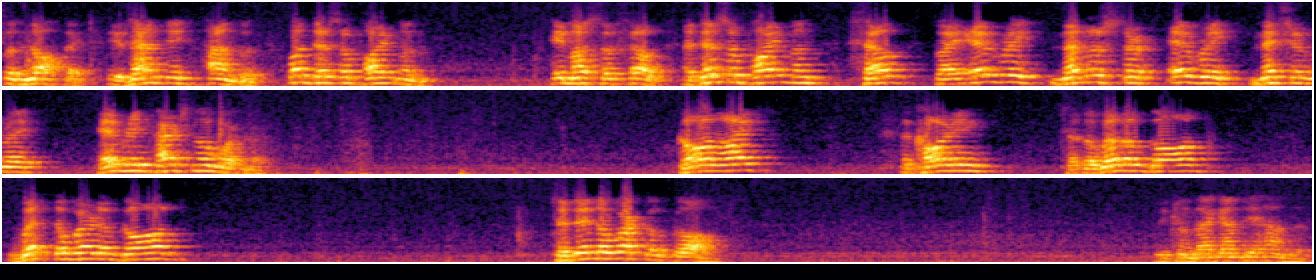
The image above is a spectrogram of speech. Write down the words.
with nothing. He was empty handed. What disappointment he must have felt. A disappointment felt by every minister, every missionary, every personal worker. Gone out according to the will of God, with the Word of God, to do the work of God. We come back empty handed.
